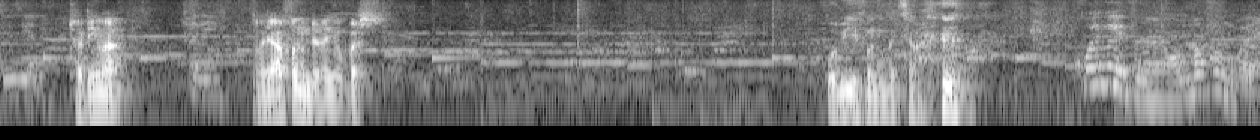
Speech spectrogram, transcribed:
纠结的，确定吗？确定。我家缝着了又不是，会不会缝不巧？会不会缝？我没缝过人。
